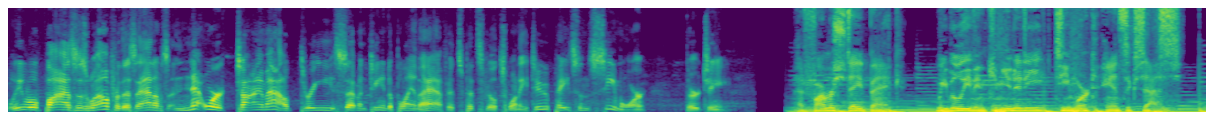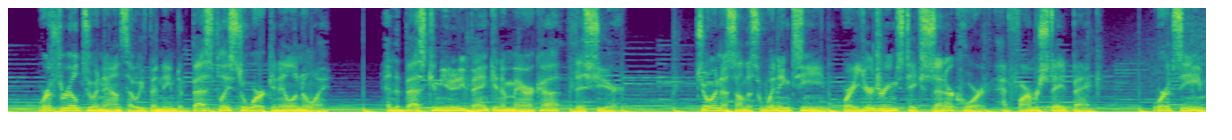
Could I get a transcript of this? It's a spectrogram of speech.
We will pause as well for this Adams Network timeout. 3.17 to play in the half. It's Pittsfield 22, Payson Seymour 13. At Farmers State Bank, we believe in community, teamwork, and success. We're thrilled to announce that we've been named the best place to work in Illinois and the best community bank in America this year. Join us on this winning team where your dreams take center court at Farmers State Bank. We're a team.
